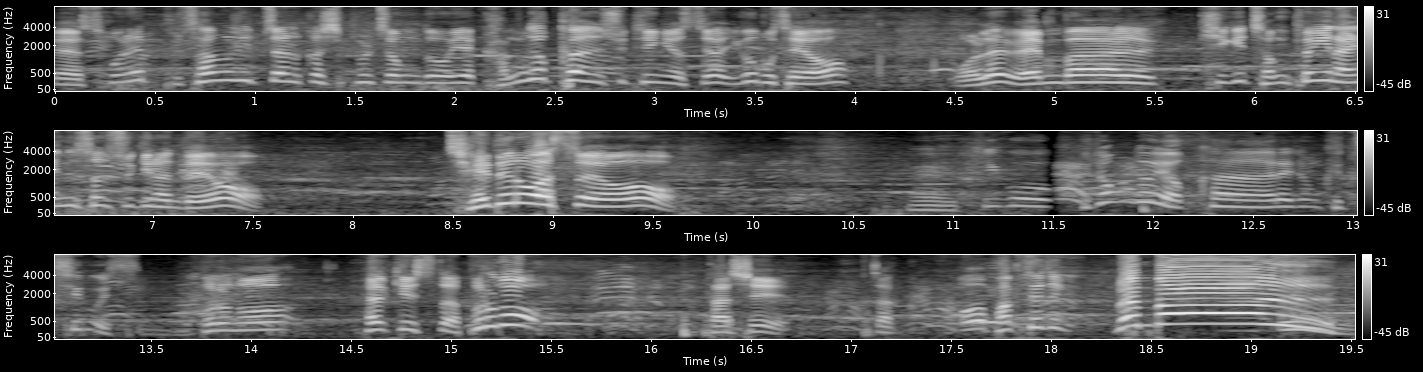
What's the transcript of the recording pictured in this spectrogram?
네, 손에 부상을 입지 않을까 싶을 정도의 강력한 슈팅이었어요. 이거 보세요. 원래 왼발 킥이 정평이 나 있는 선수긴 한데요. 제대로 왔어요. 네, 뛰고 그 정도 역할에 좀 그치고 있습니다. 브루노 헬퀴스트 브루노 다시 자 어 박세직 왼발 음.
